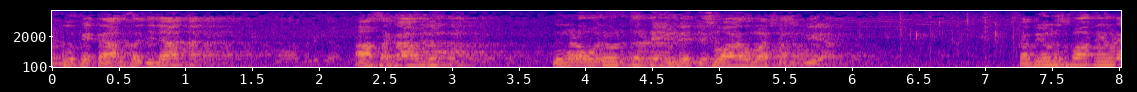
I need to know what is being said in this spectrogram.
അഡ്വക്കേറ്റ് ആർ സജിലാൽ. ആ സഖാവിനും നിങ്ങളുടെ ഓരോരുത്തരുടെയും പേരിൽ സ്വാഗതം ആശംസിക്കുകയാണ്. കമ്മ്യൂണിസ്റ്റ് പാർട്ടിയുടെ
